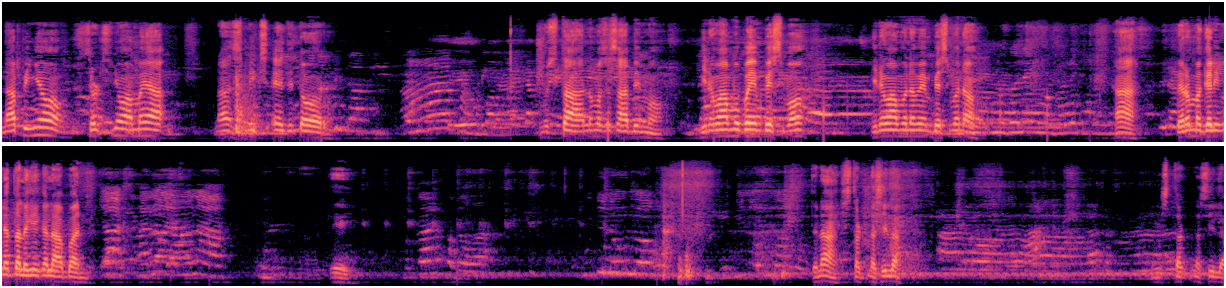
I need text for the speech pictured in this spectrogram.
Hanapin nyo. Search nyo mamaya. Nance Mix Editor. Musta? Ano masasabi mo? Ginawa mo ba yung best mo? Ginawa mo naman yung best mo, no? Magaling, magaling. Ha? Pero magaling lang talaga yung kalaban. Okay. Ito na, start na sila. Start na sila.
